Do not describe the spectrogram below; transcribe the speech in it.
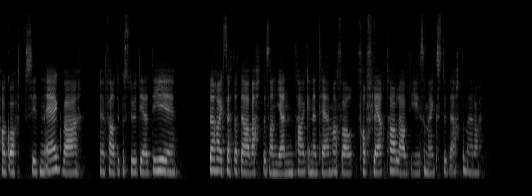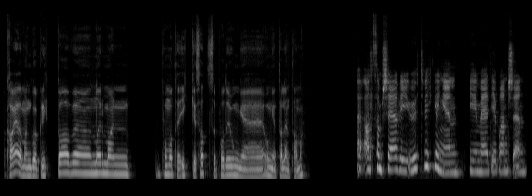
har gått siden jeg var ferdig på studiet, de, der har jeg sett at det har vært et sånn gjentagende tema for, for flertallet av de som jeg studerte med. da. Hva er det man går glipp av når man på en måte ikke satser på de unge, unge talentene? Alt som skjer i utviklingen i mediebransjen.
